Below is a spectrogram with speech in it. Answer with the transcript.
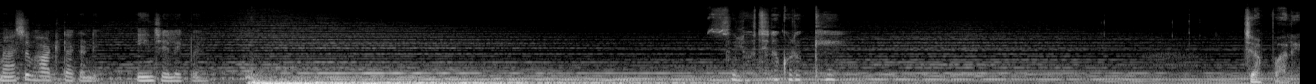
Massive heart attack అండి ఏం చేయలేకపోయాం సులోచన కొడుక్కి చెప్పాలి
